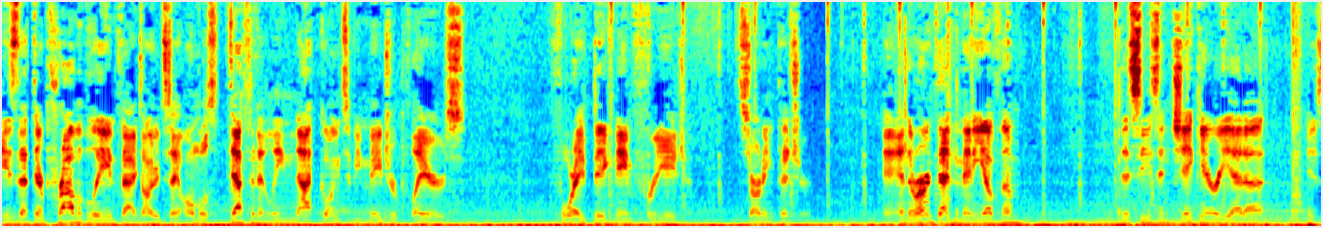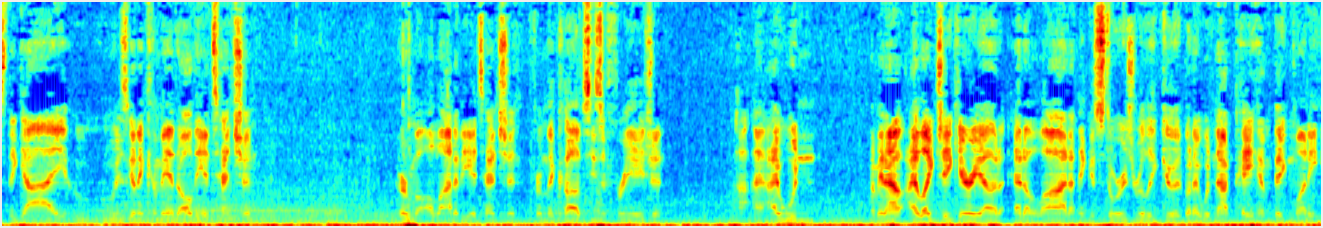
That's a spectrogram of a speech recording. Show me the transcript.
is that they're probably, in fact, I would say almost definitely not going to be major players for a big name free agent, starting pitcher. And there aren't that many of them this season. Jake Arrieta is the guy who, who is going to command all the attention, or a lot of the attention from the Cubs. He's a free agent. I, I wouldn't. I mean, I, I like Jake Arrieta a lot. I think his story is really good, but I would not pay him big money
